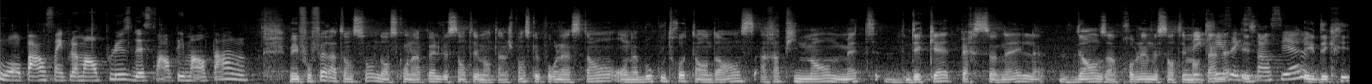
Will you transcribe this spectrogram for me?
ou on parle simplement plus de santé mentale? Mais il faut faire attention dans ce qu'on appelle de santé mentale. Je pense que pour l'instant, on a beaucoup trop tendance à rapidement mettre des quêtes personnelles dans un problème de santé Des mentale. crises Et- existentielles? et des cri-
